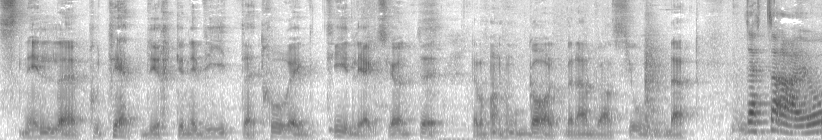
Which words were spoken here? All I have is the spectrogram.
snille, potetdyrkende hvite tror jeg tidlig jeg skjønte det var noe galt med den versjonen der. Dette er jo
